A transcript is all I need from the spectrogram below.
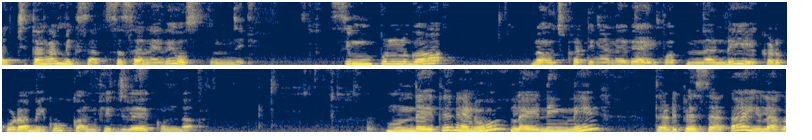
ఖచ్చితంగా మీకు సక్సెస్ అనేది వస్తుంది. సింపుల్గా బ్లౌజ్ కటింగ్ అనేది అయిపోతుందండి. ఎక్కడ కూడా మీకు కన్ఫ్యూజ్ లేకుండా. ముందైతే నేను లైనింగ్ని తడిపేశాక ఇలాగ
